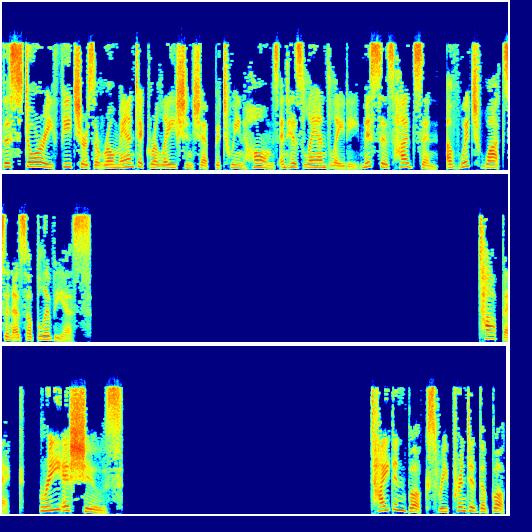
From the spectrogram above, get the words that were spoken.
The story features a romantic relationship between Holmes and his landlady Mrs. Hudson, of which Watson is oblivious. Topic. Reissues Titan Books reprinted the book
